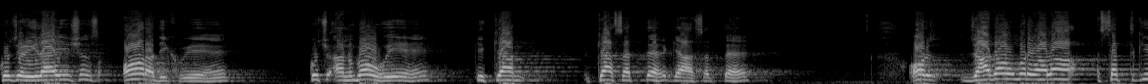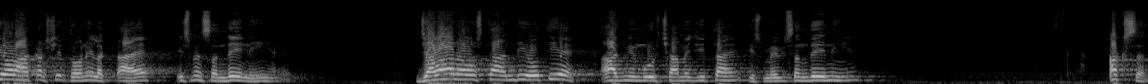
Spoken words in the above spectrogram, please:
कुछ रियलाइजेशन और अधिक हुए हैं, कुछ अनुभव हुए हैं कि क्या क्या सत्य है, क्या असत्य है। और ज़्यादा उम्र वाला सत्य की ओर आकर्षित होने लगता है, इसमें संदेह नहीं है। जवान अवस्था अंधी होती है, आदमी मूर्छा में जीता है, इसमें भी संदेह नहीं है। अक्सर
